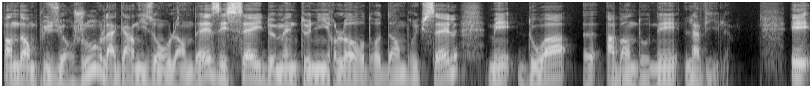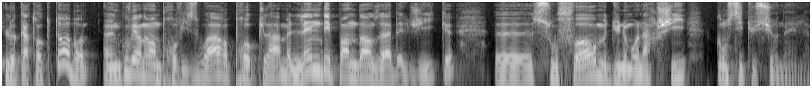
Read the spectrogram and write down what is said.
Pendant plusieurs jours, la garnison hollandaise essaye de maintenir l'ordre dans Bruxelles, mais doit euh, abandonner la ville. Et le 4 octobre, un gouvernement provisoire proclame l'indépendance de la Belgique euh, sous forme d'une monarchie constitutionnelle.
